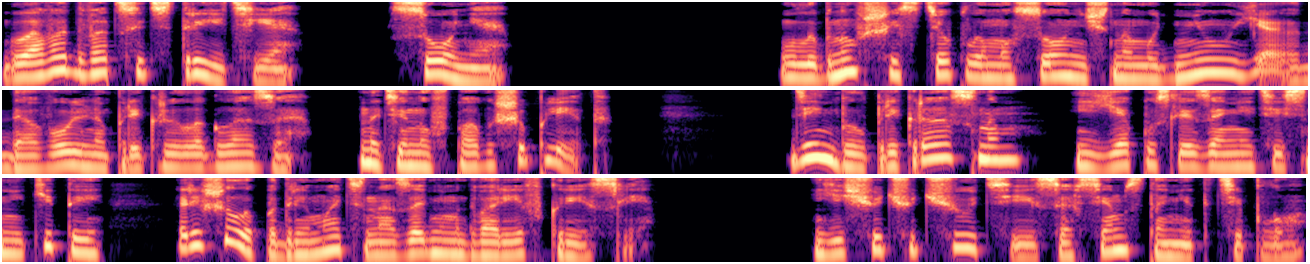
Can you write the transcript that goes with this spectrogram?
Глава 23. Соня. Улыбнувшись теплому солнечному дню, я довольно прикрыла глаза, натянув повыше плед. День был прекрасным, и я после занятий с Никитой решила подремать на заднем дворе в кресле. Еще чуть-чуть, и совсем станет тепло,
